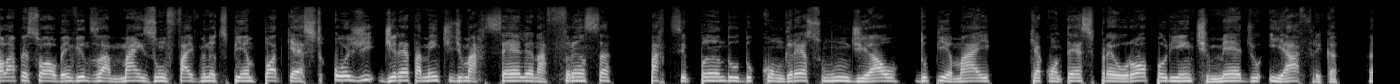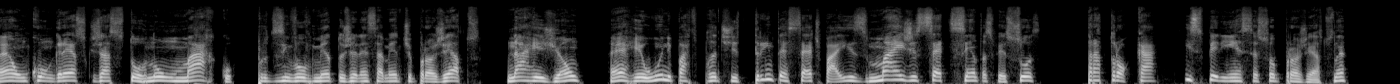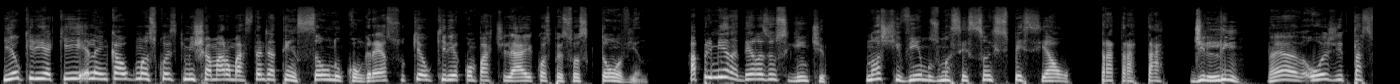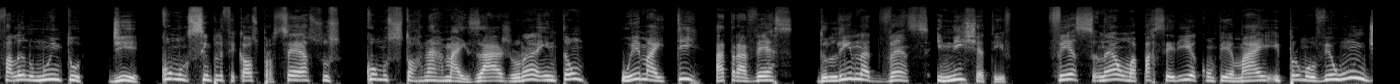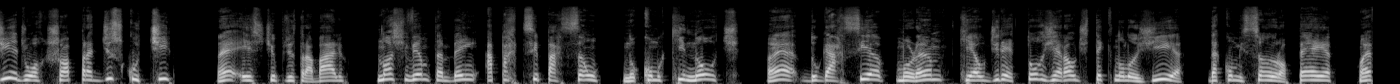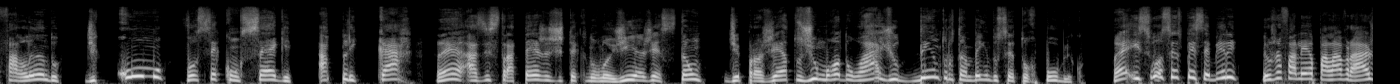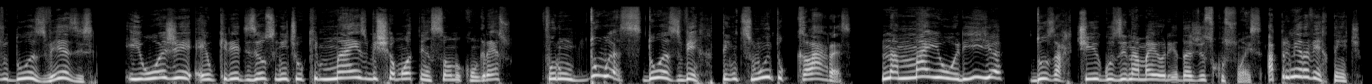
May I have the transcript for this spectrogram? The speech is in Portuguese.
Olá pessoal, bem-vindos a mais um 5 Minutes PM Podcast. Hoje, diretamente de Marsella, na França, participando do Congresso Mundial do PMI, que acontece para a Europa, Oriente Médio e África. É um congresso que já se tornou um marco para o desenvolvimento do gerenciamento de projetos na região. É, reúne participantes de 37 países, mais de 700 pessoas, para trocar experiências sobre projetos. Né? E eu queria aqui elencar algumas coisas que me chamaram bastante atenção no Congresso que eu queria compartilhar aí com as pessoas que estão ouvindo. A primeira delas é o seguinte: nós tivemos uma sessão especial para tratar de Lean. Né? Hoje está se falando muito de como simplificar os processos, como se tornar mais ágil. Né? Então, o MIT, através do Lean Advance Initiative, fez né, uma parceria com o PMI e promoveu um dia de workshop para discutir né, esse tipo de trabalho. Nós tivemos também a participação no, como keynote né, do Garcia Moran, que é o diretor-geral de tecnologia da Comissão Europeia, né, falando de como você consegue aplicar né, as estratégias de tecnologia, gestão de projetos de um modo ágil dentro também do setor público. Né? E se vocês perceberem, eu já falei a palavra ágil duas vezes. E hoje eu queria dizer o seguinte: o que mais me chamou a atenção no Congresso foram duas, duas vertentes muito claras na maioria dos artigos e na maioria das discussões. A primeira vertente,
